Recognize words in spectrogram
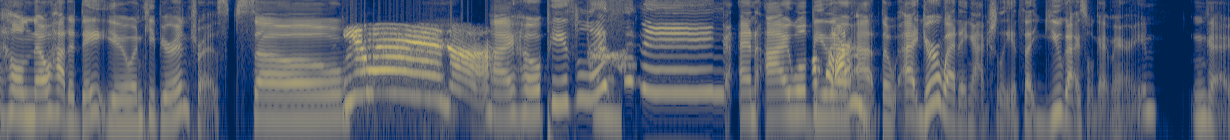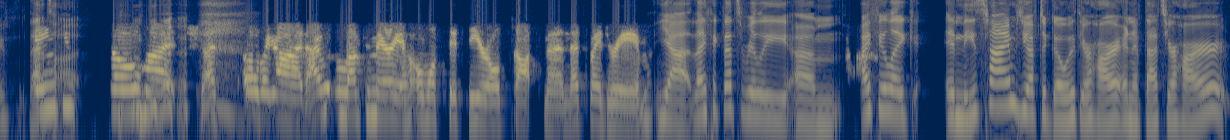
he'll know how to date you and keep your interest. So, Ewan! I hope he's listening, and I will be oh, there I'm... at the at your wedding. Actually, it's that you guys will get married. Okay, that's Thank hot. you so much. oh my god, I would love to marry an almost fifty-year-old Scotsman. That's my dream. Yeah, I think that's really. Um, I feel like in these times you have to go with your heart and if that's your heart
